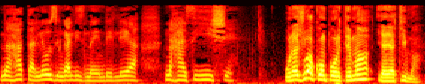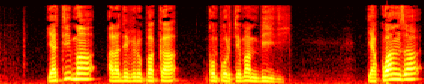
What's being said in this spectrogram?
na hata leo zingali zinaendelea na haziishe? Unajua komportema ya yatima, yatima anadevelopaka komportema mbili. Ya kwanza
